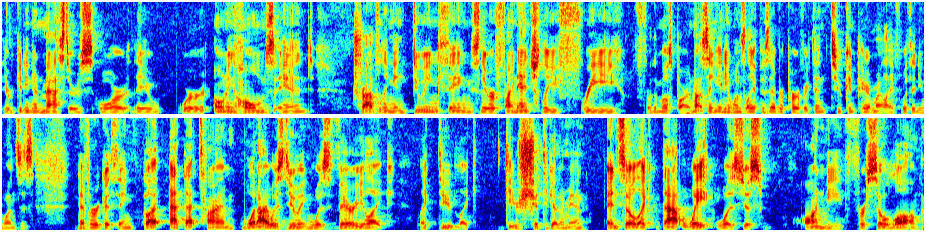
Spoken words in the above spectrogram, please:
they were getting their masters, or they were owning homes and traveling and doing things. They were financially free for the most part. I'm not saying anyone's life is ever perfect, and to compare my life with anyone's is never a good thing. But at that time, what I was doing was very like, like, dude, like, get your shit together, man and so like that weight was just on me for so long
